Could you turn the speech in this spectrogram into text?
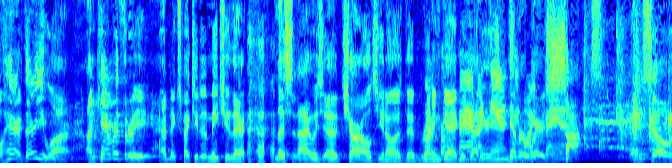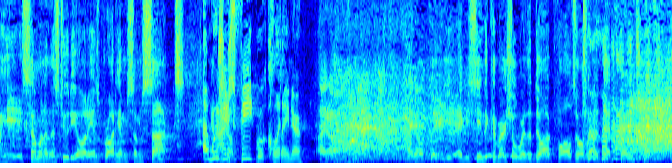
Oh, Harry, there you are on camera three. Hadn't expected to meet you there. Listen, I was uh, Charles. You know, the running from gag we got and here. he never wears fan. socks, and so he, someone in the studio audience brought him some socks. I And wish I his feet were cleaner. I don't. I don't think. You, have you seen the commercial where the dog falls over in a dead faint?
